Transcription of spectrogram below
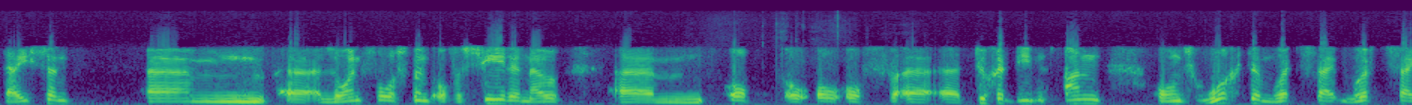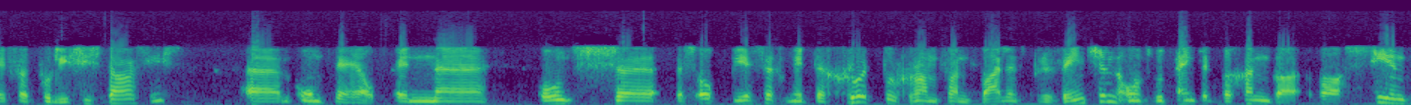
1000 ehm um, uh, law enforcement offisiere nou ehm um, op of, of uh, uh, toegedien aan ons hoogte moordsyfer polisiestasies ehm um, om te help. En uh ons uh, is ook besig met 'n groot program van violence prevention. Ons moet eintlik begin waar waar seuns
